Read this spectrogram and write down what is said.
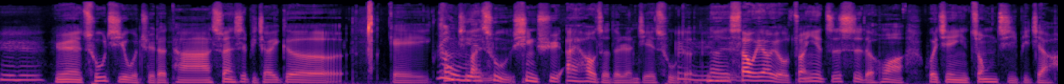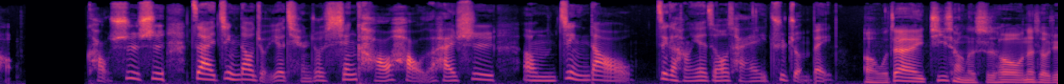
嗯因为初级我觉得它算是比较一个给刚接触兴趣爱好者的人接触的。嗯那稍微要有专业知识的话，会建议中级比较好。考试是在进到酒业前就先考好了，还是嗯进到这个行业之后才去准备的？啊、我在机场的时候，那时候就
